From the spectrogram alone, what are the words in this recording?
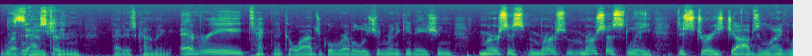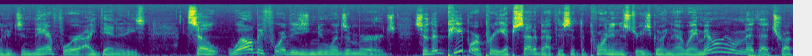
revolution that is coming. Every technological revolution, Renegade Nation, merc- mercilessly destroys jobs and livelihoods, and therefore identities. So, well before these new ones emerge, so the people are pretty upset about this. That the porn industry is going that way. Remember when we met that truck,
